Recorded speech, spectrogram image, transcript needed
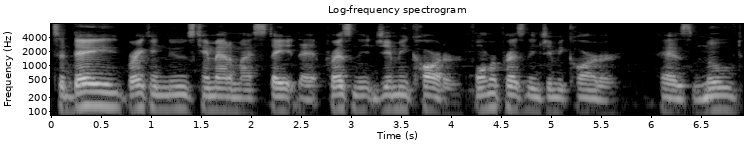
today, breaking news came out of my state that President Jimmy Carter, former President Jimmy Carter, has moved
